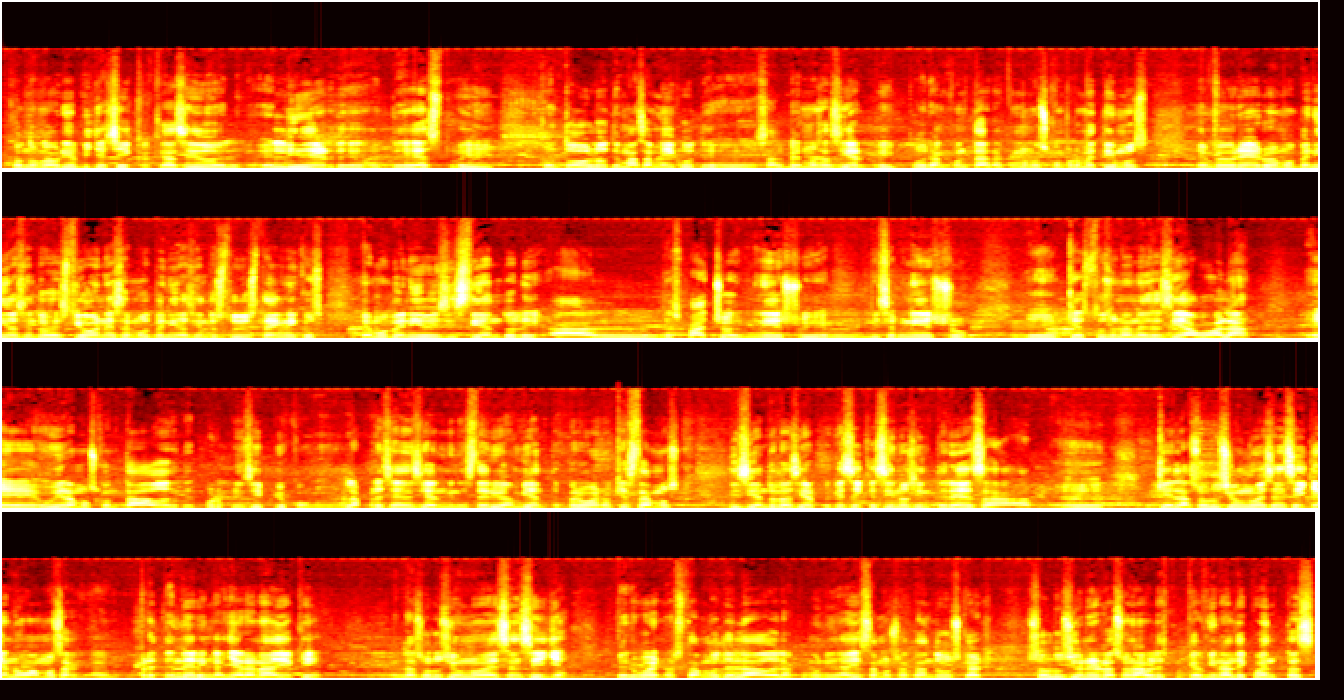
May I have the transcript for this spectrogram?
con don Gabriel Villachica, que ha sido el, líder de, esto, y con todos los demás amigos de Salvemos a Sierpe, y podrán contar a como nos comprometimos en febrero, hemos venido haciendo gestiones, hemos venido haciendo estudios técnicos, hemos venido insistiéndole al despacho del ministro y el viceministro eh, que esto es una necesidad, ojalá eh, hubiéramos contado desde el puro principio con la presencia del Ministerio de Ambiente, pero bueno, aquí estamos diciéndole a Sierpe que sí, que sí nos interesa, eh, que la solución no es sencilla, no vamos a pretender engañar a nadie aquí, la solución no es sencilla, pero bueno, estamos del lado de la comunidad y estamos tratando de buscar soluciones razonables, porque al final de cuentas,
